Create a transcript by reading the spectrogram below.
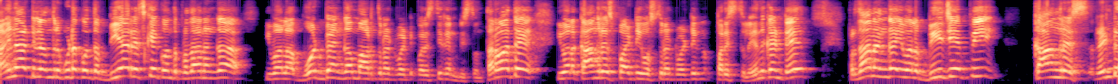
మైనార్టీలందరూ కూడా కొంత బీఆర్ఎస్కే కొంత ప్రధానంగా ఇవాళ ఓట్ బ్యాంక్గా మారుతున్నటువంటి పరిస్థితి కనిపిస్తుంది. తర్వాతే ఇవాళ కాంగ్రెస్ పార్టీ వస్తున్నటువంటి పరిస్థితులు. ఎందుకంటే ప్రధానంగా ఇవాళ బీజేపీ కాంగ్రెస్ రెండు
